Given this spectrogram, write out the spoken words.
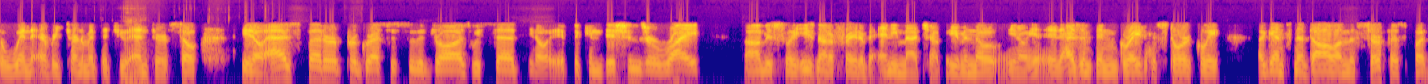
to win every tournament that you enter. So, you know, as Federer progresses through the draw, as we said, you know, if the conditions are right, obviously he's not afraid of any matchup, even though, you know, it hasn't been great historically against Nadal on the surface, but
